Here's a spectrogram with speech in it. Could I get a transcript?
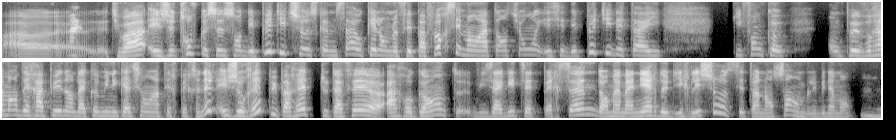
Euh, tu vois, et je trouve que ce sont des petites choses comme ça auxquelles on ne fait pas forcément attention et c'est des petits détails qui font que on peut vraiment déraper dans la communication interpersonnelle et j'aurais pu paraître tout à fait euh, arrogante vis-à-vis de cette personne dans ma manière de dire les choses. C'est un ensemble, évidemment. Mmh.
